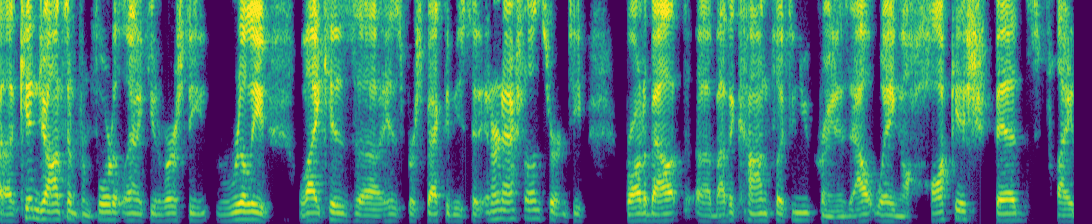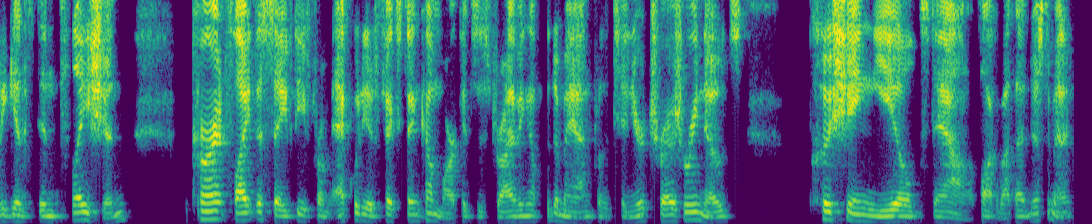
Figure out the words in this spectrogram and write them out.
uh, Ken Johnson from Florida Atlantic University really like his uh, his perspective. He said international uncertainty brought about uh, by the conflict in Ukraine is outweighing a hawkish Fed's fight against inflation. The current flight to safety from equity to fixed income markets is driving up the demand for the 10-year Treasury notes, pushing yields down. I'll talk about that in just a minute.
